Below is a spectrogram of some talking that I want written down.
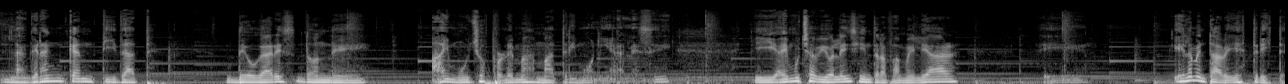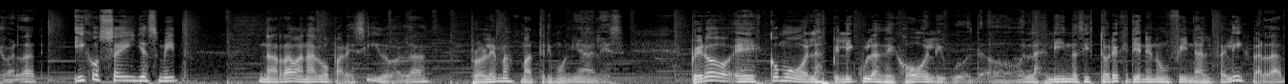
la gran cantidad de hogares donde hay muchos problemas matrimoniales y hay mucha violencia intrafamiliar. Eh, es lamentable y es triste, ¿verdad? Y José y Smith narraban algo parecido, ¿verdad? Problemas matrimoniales. Pero es como las películas de Hollywood o las lindas historias que tienen un final feliz, ¿verdad?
